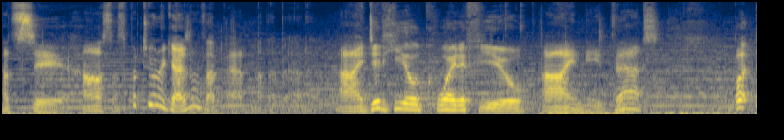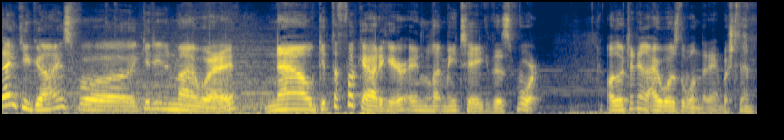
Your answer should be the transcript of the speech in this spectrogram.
Let's see. Oh, that's about 200 guys. Not that bad. Not that bad. I did heal quite a few. I need that. But thank you guys for getting in my way. Now get the fuck out of here and let me take this fort. Although technically I was the one that ambushed them.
